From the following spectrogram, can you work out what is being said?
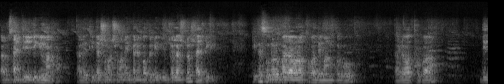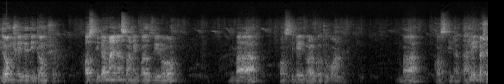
কারণ সাইন ত্রিশ ডিগ্রি মান হাফ তাহলে থিটা সমান সমান এখানে কত ডিগ্রি চলে আসলো? ষাট ডিগ্রি ঠিক আছে অনুরূপভাবে আবার অথবা দিয়ে মান করব। তাহলে অথবা দ্বিতীয় অংশ, এই যে দ্বিতীয় অংশ, cos minus one equal zero বা cos ইকুয়াল কত? ওয়ান বা cos থিটা তাহলে এই পাশে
